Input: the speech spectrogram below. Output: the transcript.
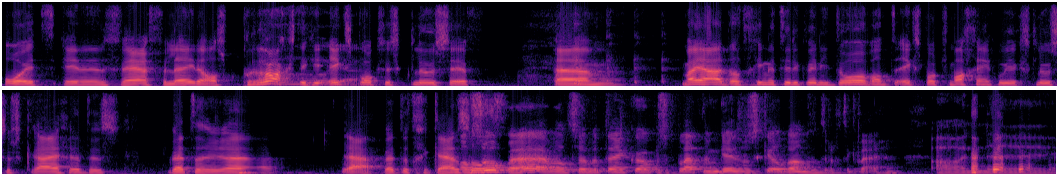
ooit in een ver verleden als prachtige Oh. Xbox exclusive. Ehm, maar ja, dat ging natuurlijk weer niet door, want de Xbox mag geen goede exclusives krijgen. Dus werd, er, eh, ja, werd het gecanceld. Pas op, hè, want zo meteen kopen ze Platinum Games om Skillbound weer terug te krijgen. Oh, nee.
